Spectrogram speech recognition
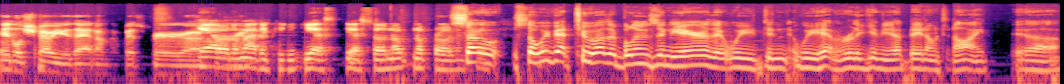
it'll show you that on the whisper. Uh, yeah, automatically. Yes, yes. So no no problem. So so we've got two other balloons in the air that we didn't we haven't really given you an update on tonight. Uh,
